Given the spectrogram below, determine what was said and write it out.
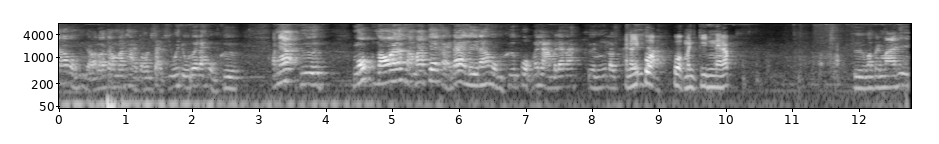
นะครับผมเดี๋ยวเราจะเอามาถ่ายตอนใส่คิ้วให้ดูด้วยนะครับผมคือ อันเนี้ยคืองบน้อยและสามารถแก้ไขได้เลยนะครับผมคือปลวกไม่ลามไปแล้วนะคืออนนี้เราอันนี้ปลวกปลวกมันกินนะครับ คือมันเป็นไม้ที่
